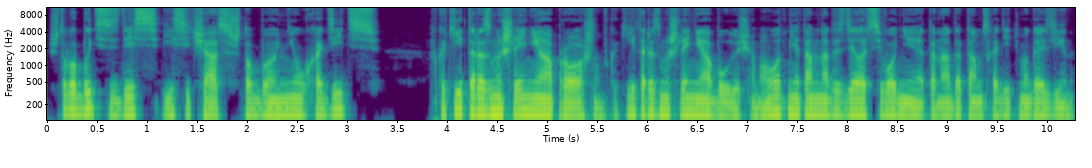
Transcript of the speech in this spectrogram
чтобы быть здесь и сейчас, чтобы не уходить в какие-то размышления о прошлом, в какие-то размышления о будущем. А вот мне там надо сделать сегодня это, надо там сходить в магазин.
